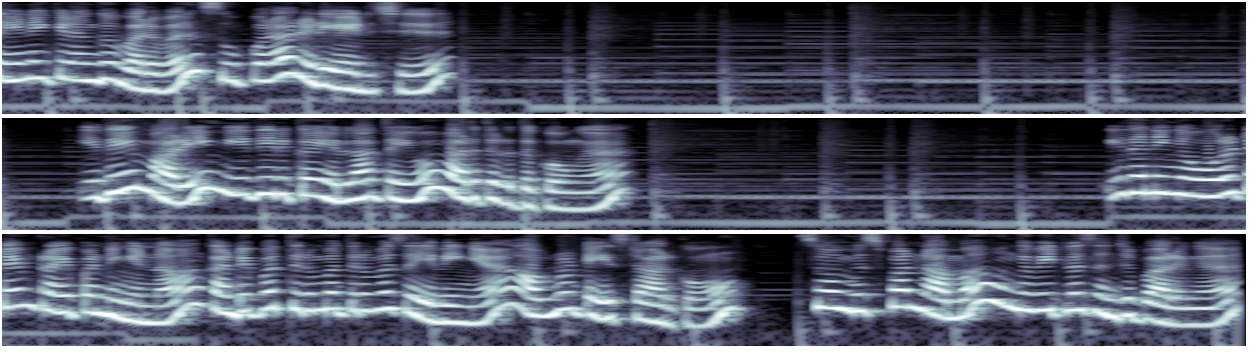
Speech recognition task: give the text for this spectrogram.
சேனைக்கிழங்கு வறுவல் சூப்பராக ரெடி ஆயிடுச்சு. இதே மாதிரி மீதி இருக்க எல்லாத்தையும் வறுத்தெடுத்துக்கோங்க இதை நீங்கள் ஒரு டைம் ட்ரை பண்ணீங்கன்னா கண்டிப்பாக திரும்ப திரும்ப செய்வீங்க. அவ்வளோ டேஸ்ட்டாக இருக்கும். ஸோ மிஸ் பண்ணாமல் உங்கள் வீட்டில் செஞ்சு பாருங்கள்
